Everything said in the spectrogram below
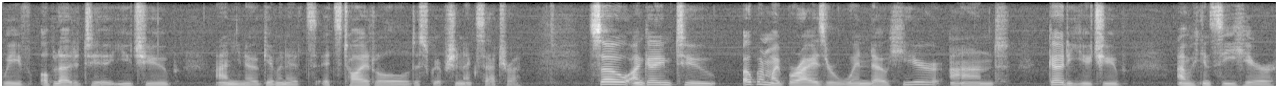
We've uploaded to YouTube and you know given it its title, description, etc. So I'm going to open my browser window here and go to YouTube and we can see here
